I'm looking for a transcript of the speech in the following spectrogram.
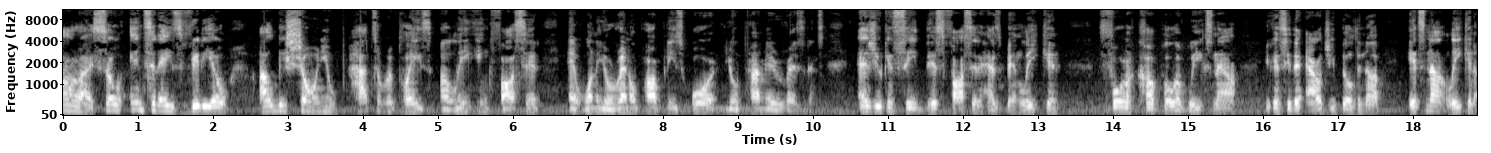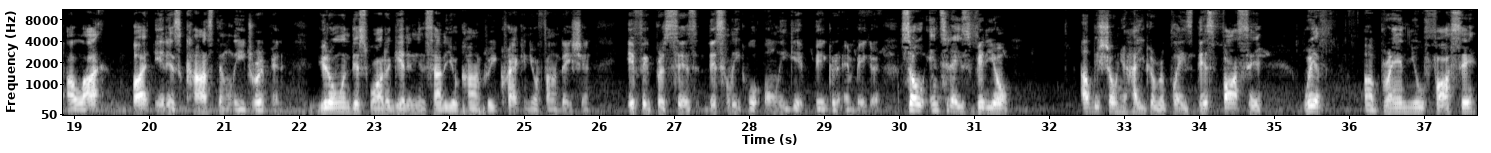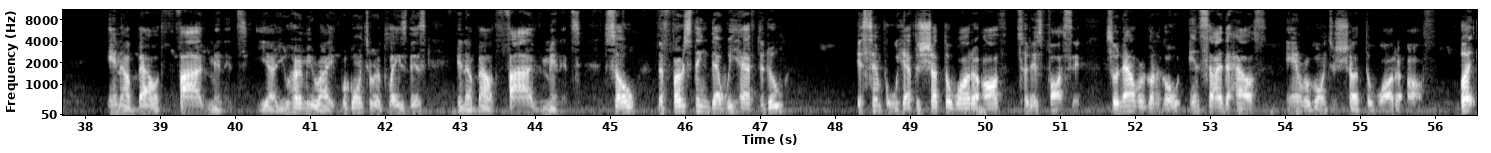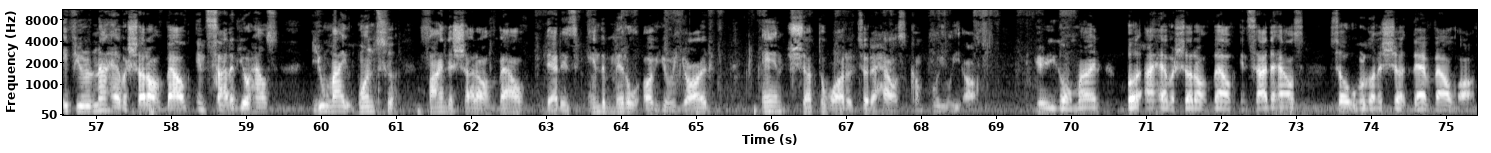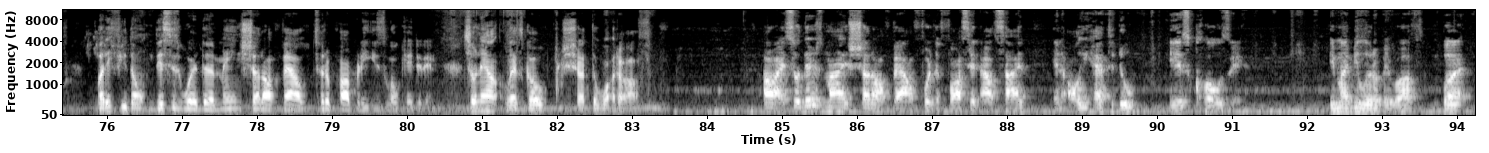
Alright, so in today's video, I'll be showing you how to replace a leaking faucet at one of your rental properties or your primary residence. As you can see, this faucet has been leaking for a couple of weeks now. You can see the algae building up. It's not leaking a lot, but it is constantly dripping. You don't want this water getting inside of your concrete, cracking your foundation, if it persists, this leak will only get bigger and bigger. So in today's video, I'll be showing you how you can replace this faucet with a brand new faucet in about five minutes. Yeah, you heard me right. We're going to replace this in about five minutes. So the first thing that we have to do is simple. We have to shut the water off to this faucet. So now we're going to go inside the house and we're going to shut the water off. But if you do not have a shutoff valve inside of your house, you might want to find a shutoff valve that is in the middle of your yard and shut the water to the house completely off. Here you go, mine. But I have a shutoff valve inside the house, so we're to shut that valve off. But if you don't, this is where the main shutoff valve to the property is located in. So now let's go shut the water off. Alright, so there's my shut-off valve for the faucet outside, and all you have to do is close it. It might be a little bit rough, but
